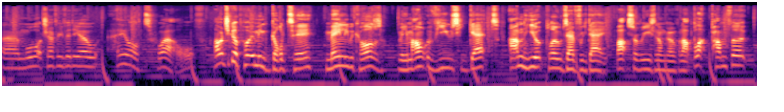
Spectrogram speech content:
um, we'll watch every video. AR12. I'm actually going to put him in God tier, mainly because the amount of views he gets, and he uploads every day. That's the reason I'm going for that. BlackPanthaa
